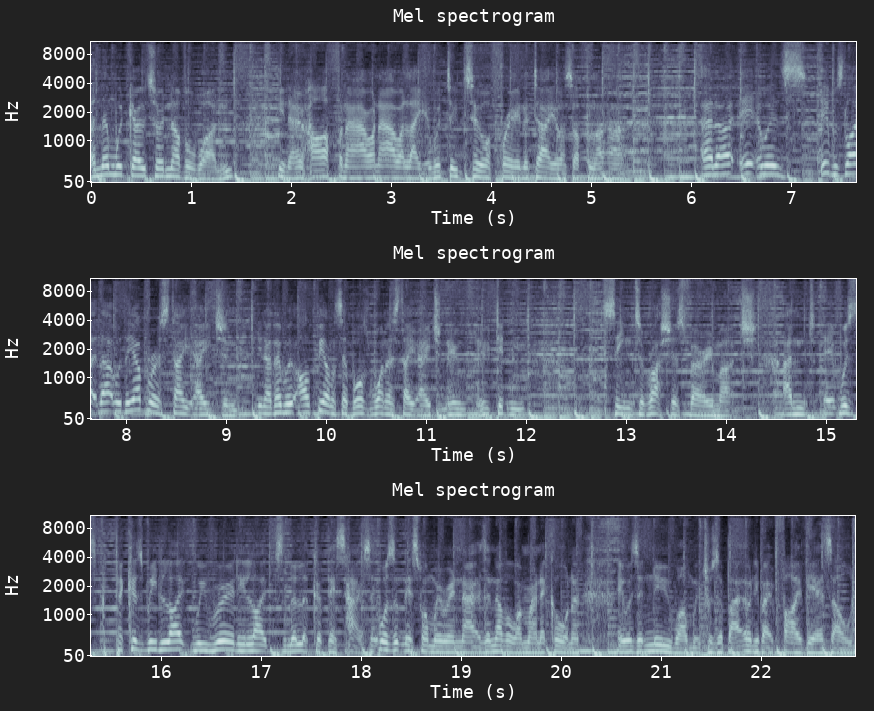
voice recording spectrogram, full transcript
and then we'd go to another one, you know, half an hour, an hour later. We'd do two or three in a day or something like that. And uh, it was it was like that with the other estate agent. You know, there was, I'll be honest, there was one estate agent who, who didn't seem to rush us very much. And it was because we like we really liked the look of this house. It wasn't this one we were in now it was another one around the corner. It was a new one which was about only about five years old.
